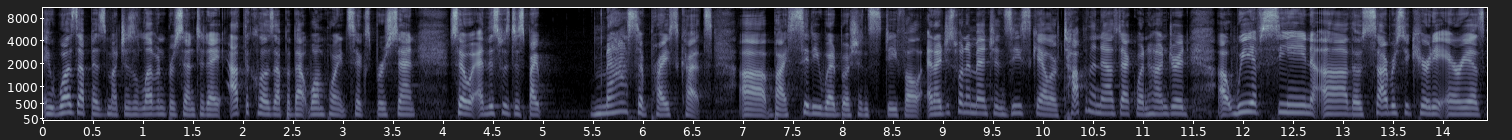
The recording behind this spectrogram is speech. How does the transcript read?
it was up as much as 11% today. At the close, up about 1.6%. So, and this was despite massive price cuts uh, by Citi, Wedbush, and Stifel. And I just want to mention Zscaler, top of the NASDAQ 100. Uh, we have seen uh, those cybersecurity areas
